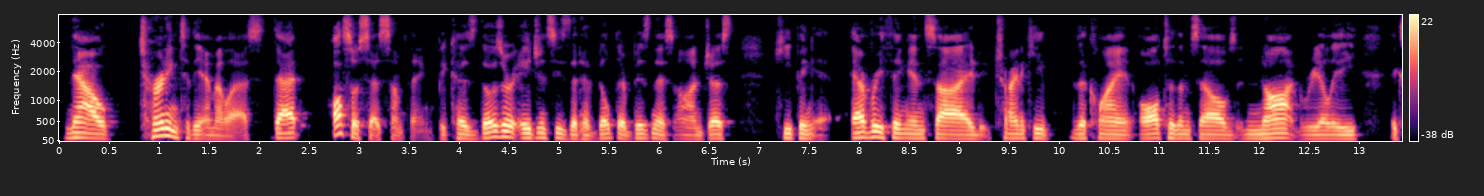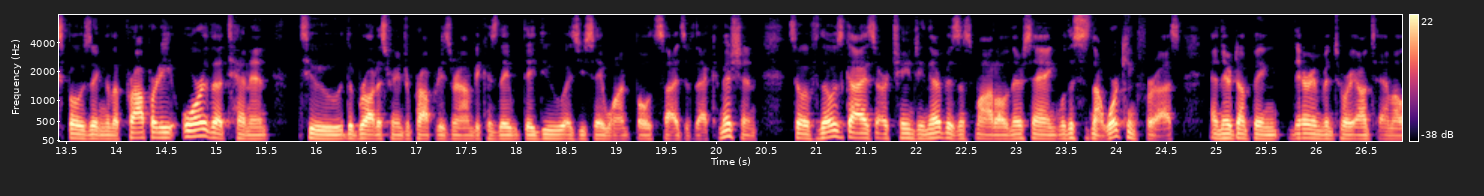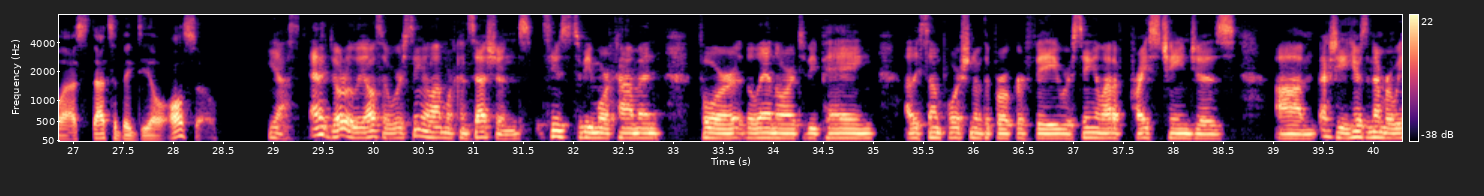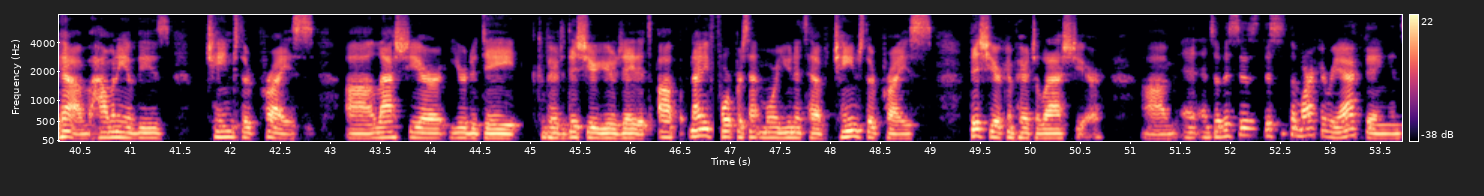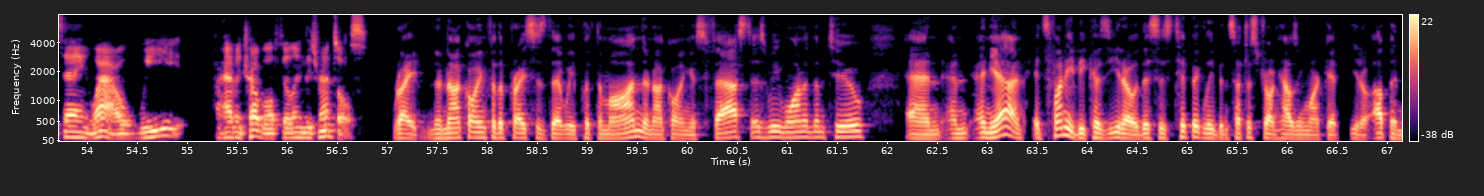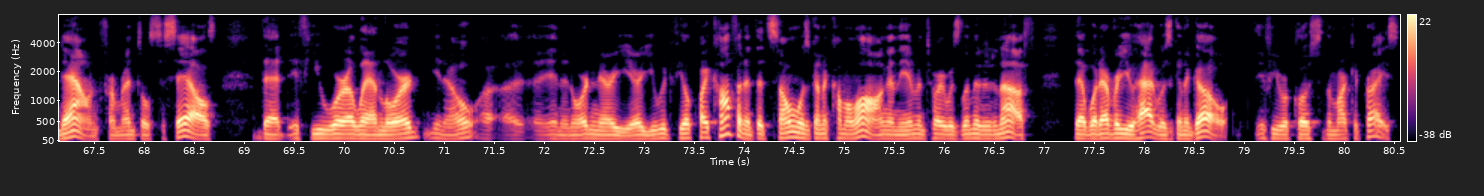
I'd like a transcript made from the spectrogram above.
now turning to the MLS, that also says something because those are agencies that have built their business on just keeping everything inside, trying to keep the client all to themselves, not really exposing the property or the tenant to the broadest range of properties around because they, they do, as you say, want both sides of that commission. So if those guys are changing their business model and they're saying, well, this is not working for us, and they're dumping their inventory onto MLS, that's a big deal also. Yes. Anecdotally, also, we're seeing a lot more concessions. It seems to be more common for the landlord to be paying at least some portion of the broker fee. We're seeing a lot of price changes. Um, actually, here's the number we have. How many of these change their price? Uh, last year, year to date, compared to this year, year to date, it's up. 94% more units have changed their price this year compared to last year. Um, and, and so this is this is the market reacting and saying, "Wow, we are having trouble filling these rentals." Right. They're not going for the prices that we put them on. They're not going as fast as we wanted them to. And and and yeah, it's funny because you know this has typically been such a strong housing market, you know, up and down from rentals to sales, that if you were a landlord, you know, uh, uh in an ordinary year, you would feel quite confident that someone was going to come along and the inventory was limited enough that whatever you had was going to go if you were close to the market price.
